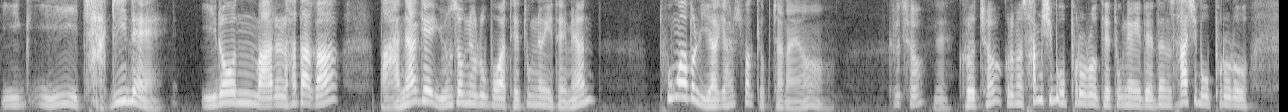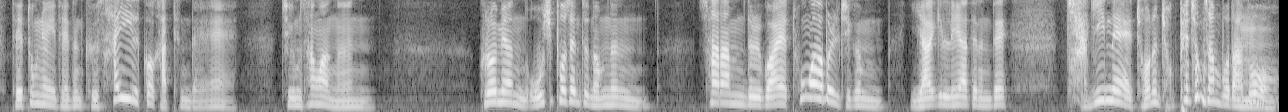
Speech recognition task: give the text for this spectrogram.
이, 이 자기네 이런 말을 하다가 만약에 윤석열 후보가 대통령이 되면 통합을 이야기할 수밖에 없잖아요. 그렇죠. 네. 그렇죠? 그러면 35%로 대통령이 되든 45%로 대통령이 되든 그 사이일 것 같은데 지금 상황은 그러면 50% 넘는 사람들과의 통합을 지금 이야기를 해야 되는데 자기네 저는 적폐청산보다도 음.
